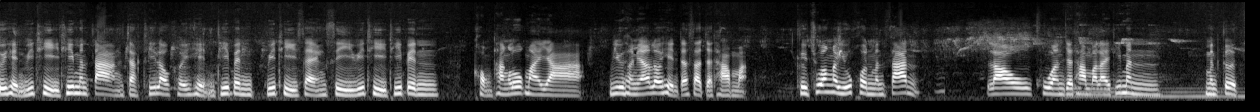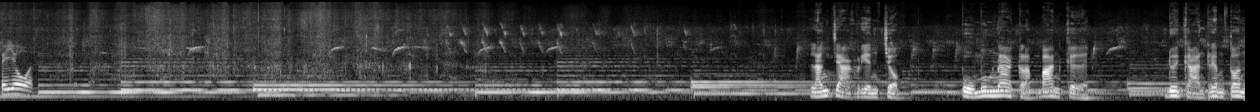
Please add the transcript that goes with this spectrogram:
คือเห็นวิถีที่มันต่างจากที่เราเคยเห็นที่เป็นวิถีแสงสีวิถีที่เป็นของทางโลกมายา อยู่ทางนี้เราเห็นแต่สัจธรรมอะคือช่วงอายุคนมันสั้น เราควรจะทำอะไรที่มันมันเกิดประโยชน์หลังจากเรียนจบ ปู่มุ่งหน้ากลับบ้านเกิด ด้วยการเริ่มต้น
